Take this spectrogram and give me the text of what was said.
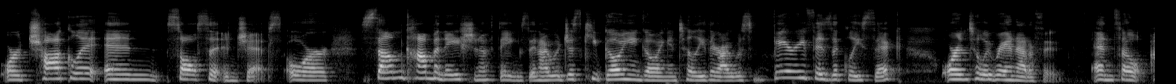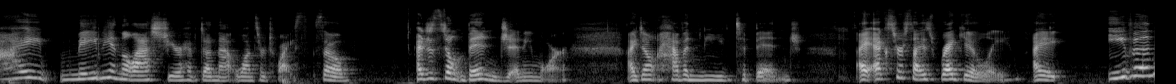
or chocolate and salsa and chips or some combination of things. And I would just keep going and going until either I was very physically sick or until we ran out of food. And so I maybe in the last year have done that once or twice. So I just don't binge anymore. I don't have a need to binge. I exercise regularly. I even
